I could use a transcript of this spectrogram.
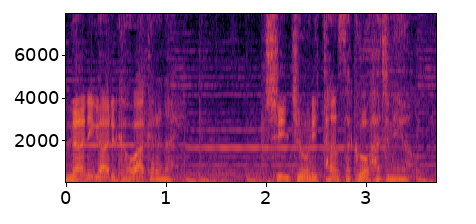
何があるかわからない。慎重に探索を始めよう。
